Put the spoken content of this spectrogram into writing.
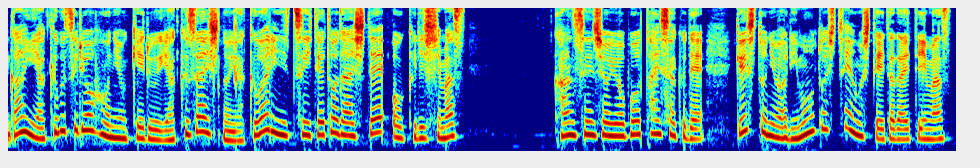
がん薬物療法における薬剤師の役割についてと題してお送りします。感染症予防対策でゲストにはリモート出演をしていただいています。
